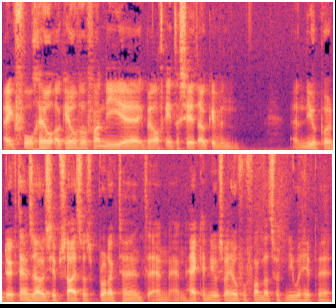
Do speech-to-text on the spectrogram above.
ik volg heel, ook heel veel van die... Uh, ik ben wel geïnteresseerd ook in nieuwe producten en zo. Dus je hebt sites zoals Product Hunt en, en Hacker News... waar heel veel van dat soort nieuwe hippe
